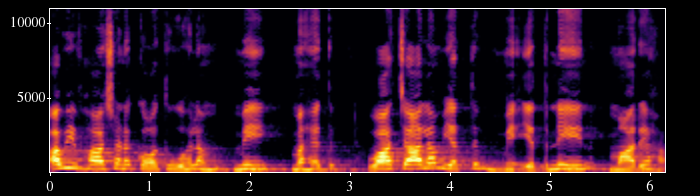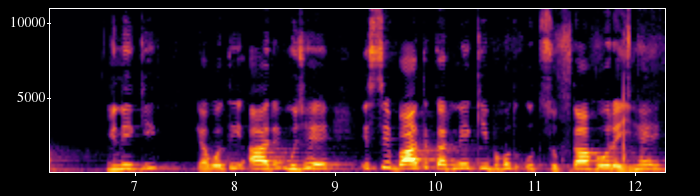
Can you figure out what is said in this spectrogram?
अभिभाषण कौतूहलम में महत, वाचालम यत यत्नेन मार्य। यानी कि, क्या बोलती, आर्य, मुझे इससे बात करने की बहुत उत्सुकता हो रही है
